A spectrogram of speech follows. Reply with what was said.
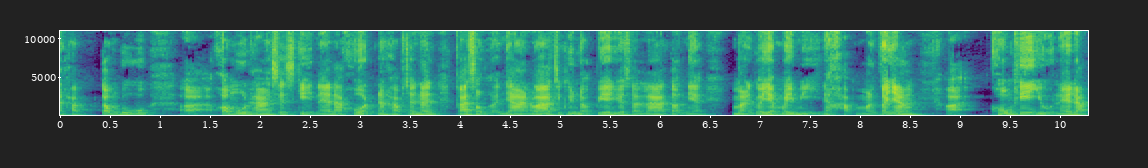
นะครับ ต้องดูข้อมูลทางเศรษฐกิจในอนาคตนะครับ ฉะนั้นการส่งสัญญาณว่าจะขึ้นดอกเบี้ยยูสลาตอนนี้มันก็ยังไม่มีนะครับ มันก็ยังคงที่อยู่ในระดับ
